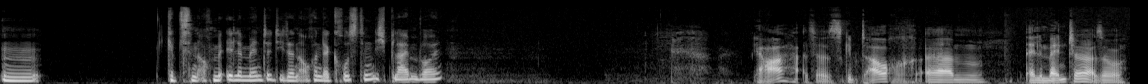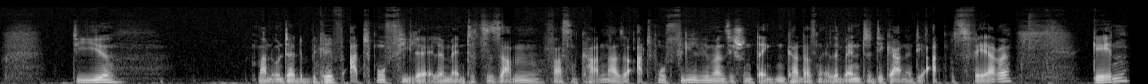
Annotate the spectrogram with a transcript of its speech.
Hm. Gibt es denn auch Elemente, die dann auch in der Kruste nicht bleiben wollen? Ja, also es gibt auch ähm, Elemente, also die man unter dem Begriff atmophile Elemente zusammenfassen kann. Also atmophil, wie man sich schon denken kann, das sind Elemente, die gerne in die Atmosphäre gehen.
